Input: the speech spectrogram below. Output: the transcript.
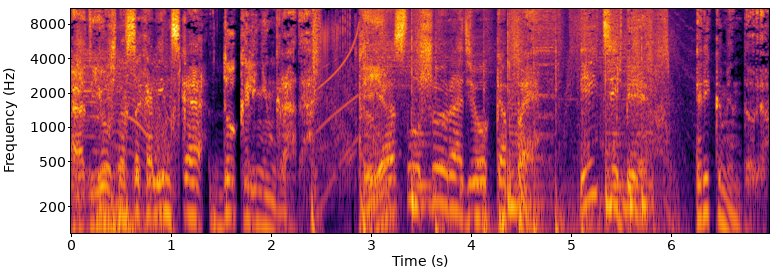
От Южно-Сахалинска до Калининграда. Я слушаю «Радио КП» и тебе рекомендую.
